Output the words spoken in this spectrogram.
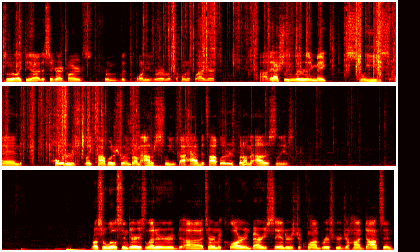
so they're like the uh, the cigarette cards from the 20s or whatever, like the Honus Wagner. Uh, they actually literally make sleeves and holders, like top loaders for them, but I'm out of sleeves. I have the top loaders, but I'm out of sleeves. Russell Wilson, Darius Leonard, uh, Terry McLaurin, Barry Sanders, Jaquan Brisker, Jahan Dotson,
